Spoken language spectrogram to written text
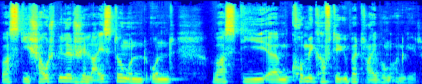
was die schauspielerische Leistung und, und was die ähm, comichafte Übertreibung angeht.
